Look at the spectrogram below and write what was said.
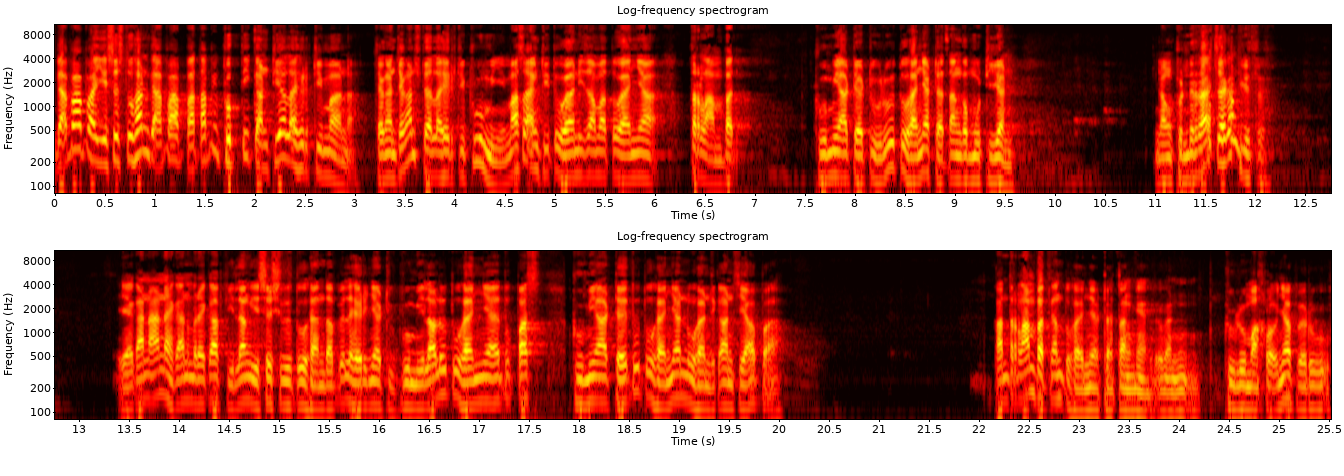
Enggak apa-apa, Yesus Tuhan enggak apa-apa, tapi buktikan dia lahir di mana. Jangan-jangan sudah lahir di bumi. Masa yang dituhani sama Tuhannya terlambat? Bumi ada dulu, Tuhannya datang kemudian. Yang bener aja kan gitu. Ya kan aneh kan mereka bilang Yesus itu Tuhan, tapi lahirnya di bumi. Lalu Tuhannya itu pas bumi ada itu Tuhannya Nuhan kan siapa? Kan terlambat kan Tuhannya datangnya itu kan. Dulu makhluknya baru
